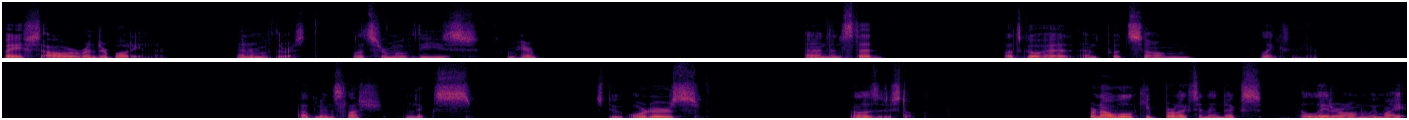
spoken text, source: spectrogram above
place our render body in there and remove the rest. Let's remove these from here. And instead, let's go ahead and put some links in here. Admin slash index. Let's do orders. And let's do stock. For now, we'll keep products in index. Later on, we might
